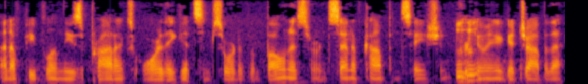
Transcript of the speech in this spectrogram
enough people in these products, or they get some sort of a bonus or incentive compensation for Mhm. doing a good job of that.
